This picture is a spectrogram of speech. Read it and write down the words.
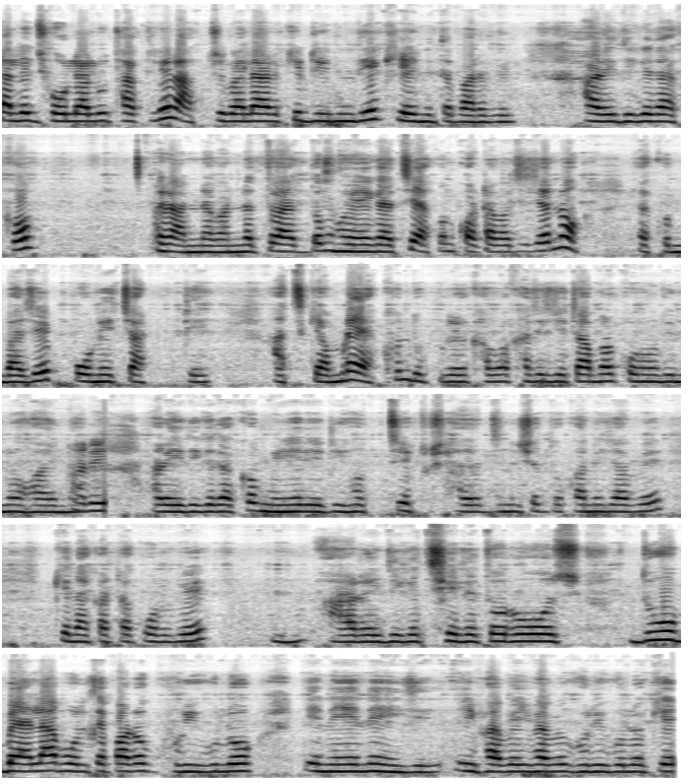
তাহলে ঝোল আলু থাকলে রাত্রিবেলা আর কি ডিম দিয়ে খেয়ে নিতে পারবে। আর এদিকে দেখো রান্না বান্না তো একদম হয়ে গেছে। এখন কটা বাজে জানো? এখন বাজে পৌনে চারটে। আজকে আমরা এখন দুপুরের খাবার খাচ্ছি, যেটা আমার কোনোদিনও হয় না। আর এইদিকে দেখো মেয়ে রেডি হচ্ছে, একটু সাজার জিনিসের দোকানে যাবে, কেনাকাটা করবে। আর এইদিকে ছেলে তো রোজ দুবেলা বলতে পারো ঘুড়িগুলো এনে এনে এই যে এইভাবে এইভাবে ঘুড়িগুলোকে,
